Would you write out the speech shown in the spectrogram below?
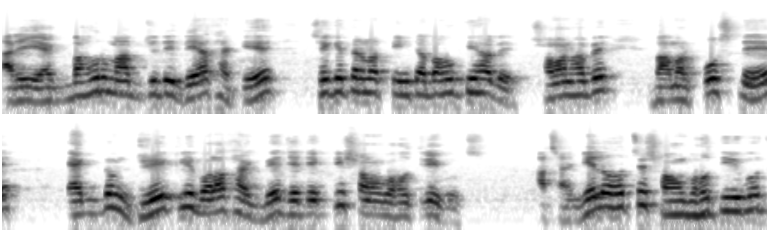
আর এই এক বাহুর মাপ যদি দেয়া থাকে, সেক্ষেত্রে আমার তিনটা বাহু কি হবে? সমান হবে। বা আমার প্রশ্নে একদম ডিরেক্টলি বলা থাকবে যেটি একটি সমবাহু ত্রিভুজ। আচ্ছা গেল হচ্ছে সমবাহু ত্রিভুজ।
